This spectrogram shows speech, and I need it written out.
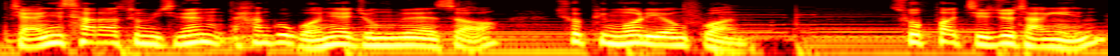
자연이 살아 숨쉬는 한국 원예 종묘에서 쇼핑몰 이용권, 소파 제조 장인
